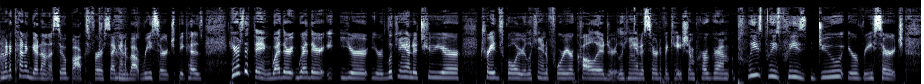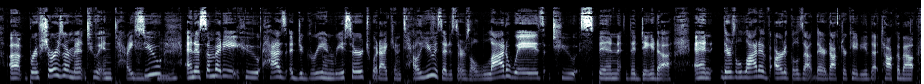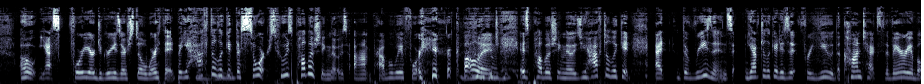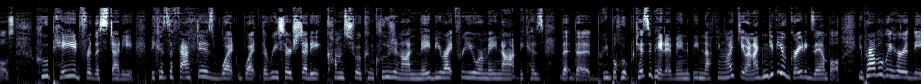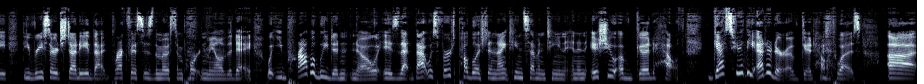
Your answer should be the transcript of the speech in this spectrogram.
I'm going to kind of get on a soapbox for a second about research because here's the thing: whether whether you're you're looking at a two year trade school, you're looking at a four year college, or you're looking at a certification program, please, please, please do your research. Uh, brochures are meant to entice you, and as somebody who has a degree in research, what I can tell you is that there's a lot of ways to spin the data, and there's a lot of articles out there, Dr. Katie, that talk about, oh yes, four year degrees are still worth it, but you have to look at the source. Who's publishing those? Um, probably a four year college is publishing those. You have to look at at the reasons. You have to look at is it for you, the context, the variables, who paid for the study, because the fact is what what the research study comes to a conclusion on may be right for you or may not, because the the people who participated may be nothing like you. And I can give you a great example. You probably heard the the research study that breakfast is the most important meal of the day. What you probably didn't know is that that was first published in 1917 in an issue of Good Health. Guess who the editor of Good Health was? Uh,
